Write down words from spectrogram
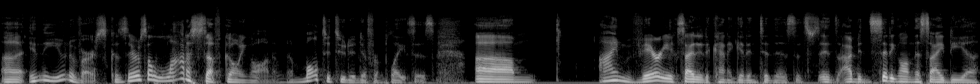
uh, in the universe because there's a lot of stuff going on in a multitude of different places. Um, I'm very excited to kind of get into this. It's, it's I've been sitting on this idea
